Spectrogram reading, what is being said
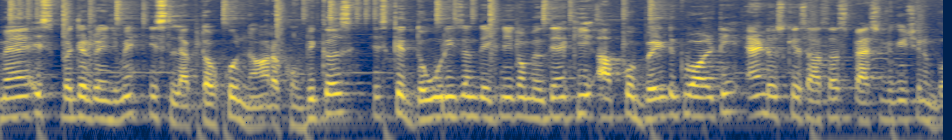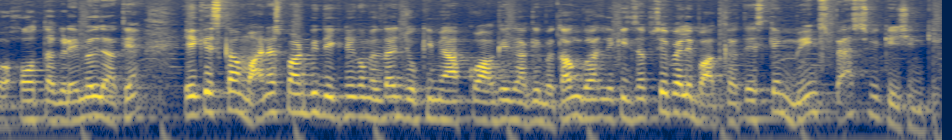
मैं इस बजट रेंज में इस लैपटॉप को ना रखूँ बिकॉज़ इसके दो रीज़न देखने को मिलते हैं कि आपको बिल्ड क्वालिटी एंड उसके साथ साथ स्पेसिफिकेशन बहुत तगड़े मिल जाते हैं। एक इसका माइनस पॉइंट भी देखने को मिलता है जो कि मैं आपको आगे जाके बताऊँगा लेकिन सबसे पहले बात करते हैं इसके मेन स्पेसिफिकेशन की।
